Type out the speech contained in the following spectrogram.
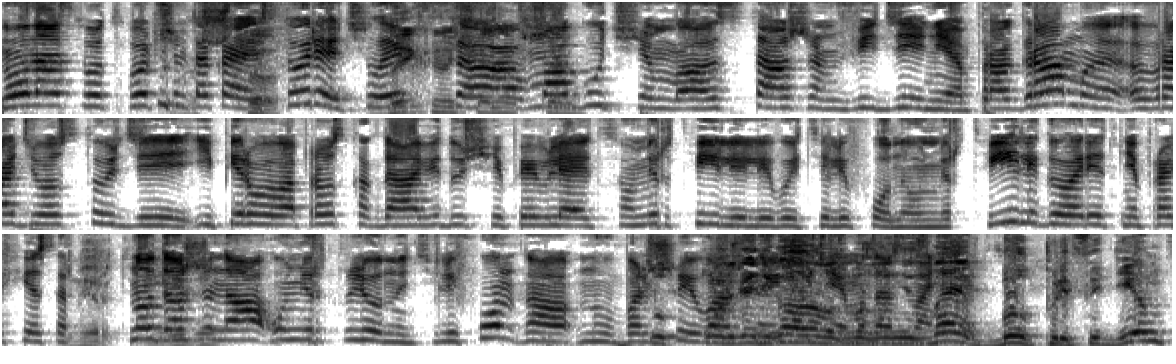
Ну, у нас вот, в общем, такая Что? история. Человек с Выключено а, всё. могучим а, стажем ведения программы в радиостудии. И первый вопрос, когда ведущие появляются, умертвили ли вы телефоны? Умертвили, говорит мне профессор. Умертвили. Но даже на умертвленный телефон, а, ну, Тут большие Ольга важные Николаевна, люди возможно, не знает, был прецедент,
